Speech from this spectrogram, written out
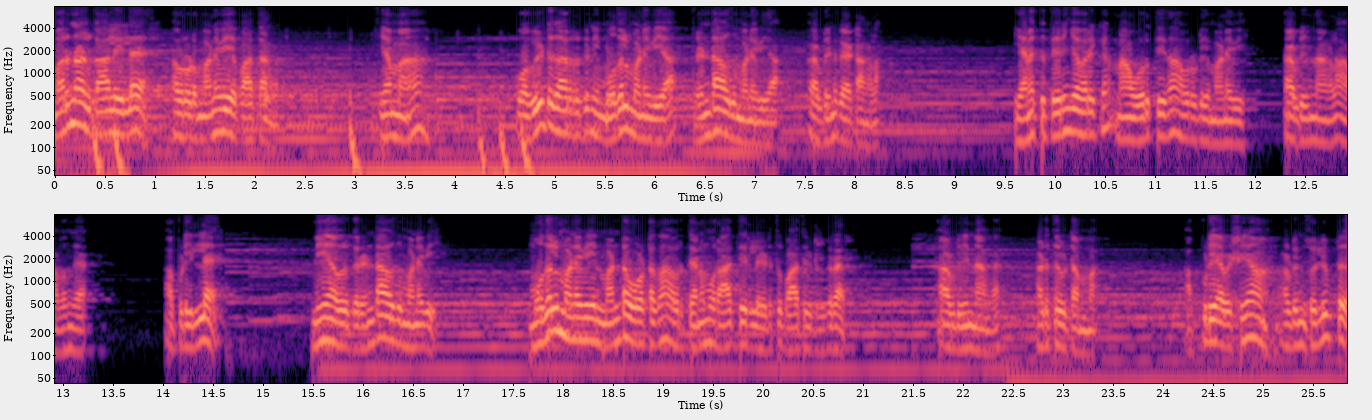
மறுநாள் காலையில அவரோட மனைவியை பார்த்தாங்க. ஏம்மா உன் வீட்டுக்காரருக்கு நீ முதல் மனைவியா ரெண்டாவது மனைவியா? அப்படின்னு கேட்டாங்களாம். எனக்கு தெரிஞ்ச வரைக்கும் நான் ஒருத்தி தான் அவருடைய மனைவி அப்படின்னாங்களாம் அவங்க. அப்படி இல்லை. நீ அவருக்கு ரெண்டாவது மனைவி. முதல் மனைவியின் மண்டை ஓட்டை தான் அவர் தினமும் ராத்திரியில் எடுத்து பார்த்துக்கிட்டு இருக்கிறார் அப்படின்னாங்க. அடுத்து விட்டம்மா அப்படியா விஷயம் அப்படின்னு சொல்லிவிட்டு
